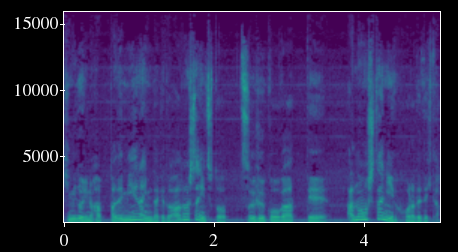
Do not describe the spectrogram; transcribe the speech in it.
黄緑の葉っぱで見えないんだけど、あの下にちょっと通風口があって、あの下にほら出てきた。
